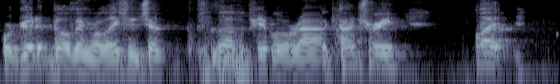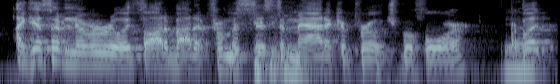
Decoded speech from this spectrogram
We're good at building relationships with other people around the country. But I guess I've never really thought about it from a systematic approach before. Yeah. But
